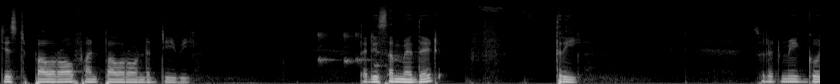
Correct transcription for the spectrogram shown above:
just power off and power on the TV that is a method 3 so let me go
